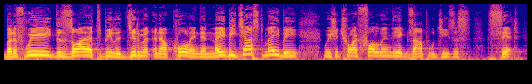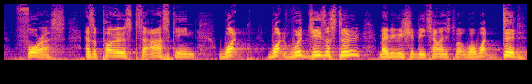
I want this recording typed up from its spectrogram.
But if we desire to be legitimate in our calling, then maybe, just maybe, we should try following the example Jesus set for us, as opposed to asking, what, what would Jesus do? Maybe we should be challenged, well, what did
